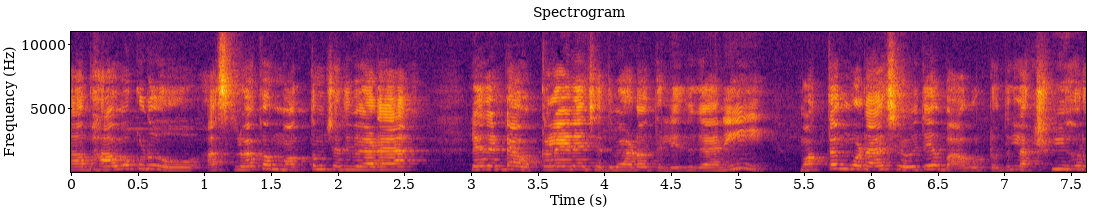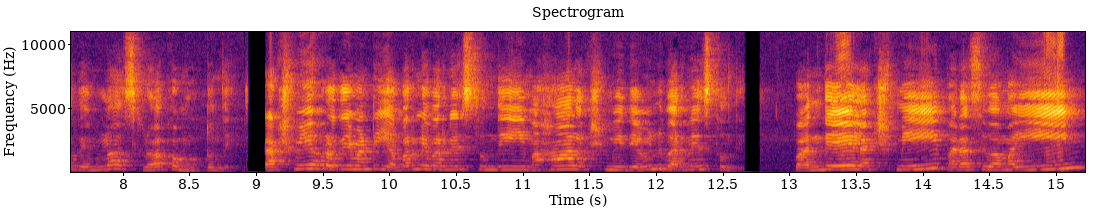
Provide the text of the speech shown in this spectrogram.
ఆ భావకుడు ఆ శ్లోకం మొత్తం చదివాడా? లేదంటే ఆ ఒక్కలైనా చదివాడో తెలియదు కానీ మొత్తం కూడా చెబితే బాగుంటుంది. లక్ష్మీ హృదయంలో ఆ శ్లోకం ఉంటుంది. లక్ష్మీ హృదయం అంటే ఎవరిని వర్ణిస్తుంది? మహాలక్ష్మీదేవిని వర్ణిస్తుంది. వందే లక్ష్మీ పరశివమయీ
